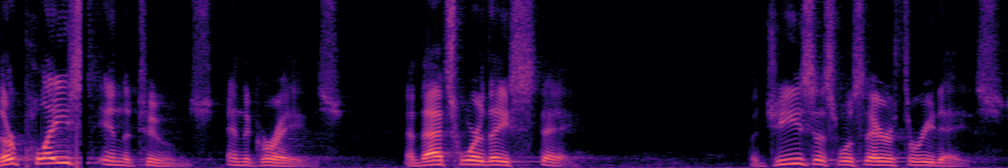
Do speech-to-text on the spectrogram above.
they're placed in the tombs and the graves, and that's where they stay. But Jesus was there three days.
